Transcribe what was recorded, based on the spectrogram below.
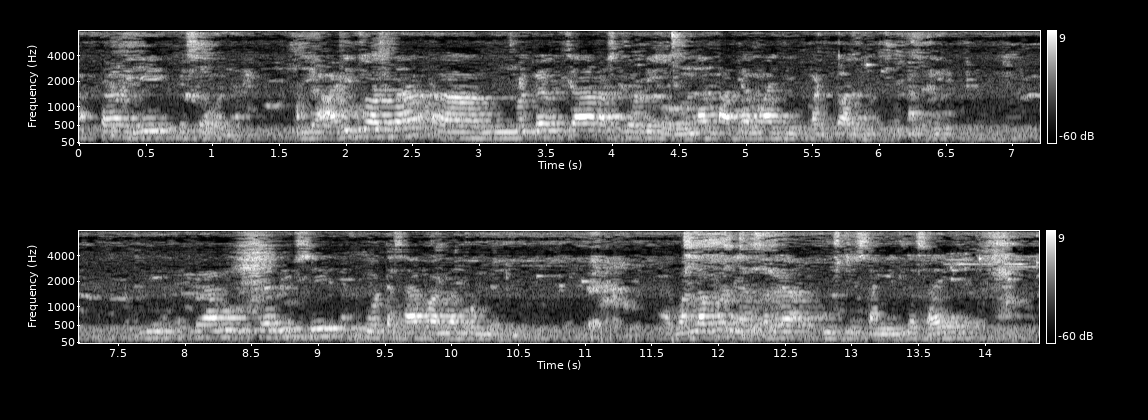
आता हे कसं होणार? आहे म्हणजे अडीच वाजता नगरच्या राष्ट्रवादी भवनात तात्या माझी पडताळ रात्री आणि त्या दुसऱ्या दिवशी मोठ्या साहेबांना पण भेटलो साहेबांना पण या सगळ्या गोष्टी सांगितल्या. साहेब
